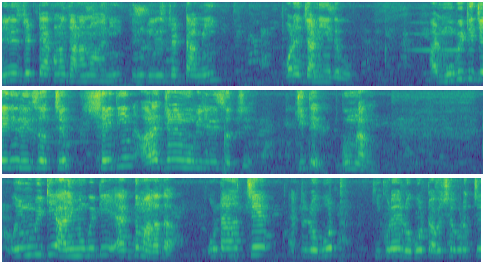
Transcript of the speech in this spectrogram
রিলিজ ডেটটা এখনও জানানো হয়নি, কিন্তু রিলিজ ডেটটা আমি পরে জানিয়ে দেব। আর মুভিটি যেই দিন রিলিজ হচ্ছে সেই দিন আরেকজনের মুভি রিলিজ হচ্ছে, জিতের, বুমরাং। ওই মুভিটি আর এই মুভিটি একদম আলাদা। ওটা হচ্ছে একটা রোবট কি করে রোবট আবিষ্কার করাচ্ছে,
